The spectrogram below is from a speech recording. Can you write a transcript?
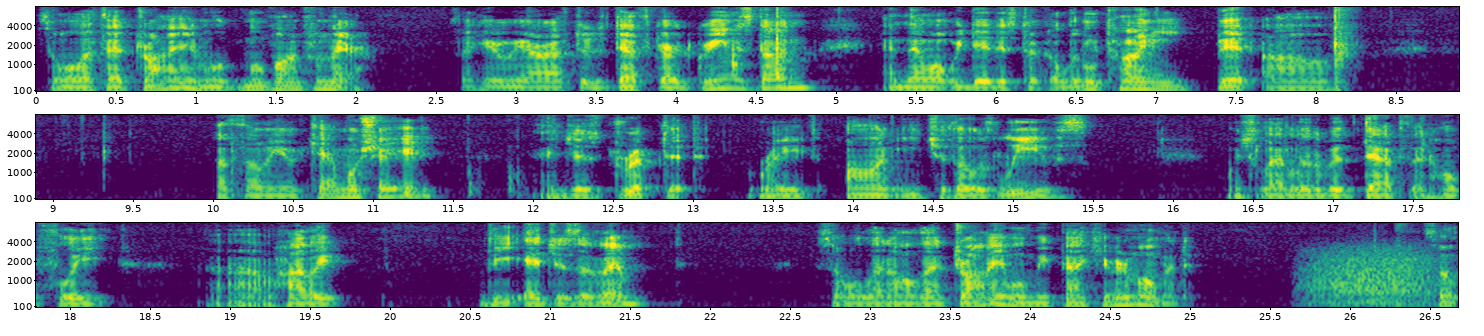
So we'll let that dry and we'll move on from there. So here we are after the Death Guard green is done. And then what we did is took a little tiny bit of Athonian Camo Shade and just dripped it right on each of those leaves, which will add a little bit of depth and hopefully um, highlight the edges of them. So we'll let all that dry and we'll meet back here in a moment. So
